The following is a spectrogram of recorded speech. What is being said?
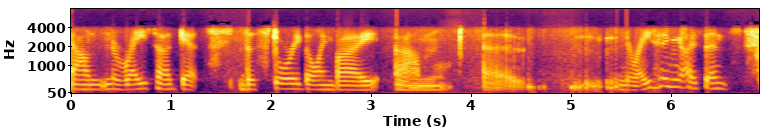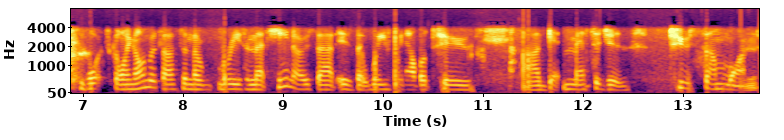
our narrator gets the story going by um, uh, narrating, I sense, what's going on with us. And the reason that he knows that is that we've been able to uh, get messages to someone.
